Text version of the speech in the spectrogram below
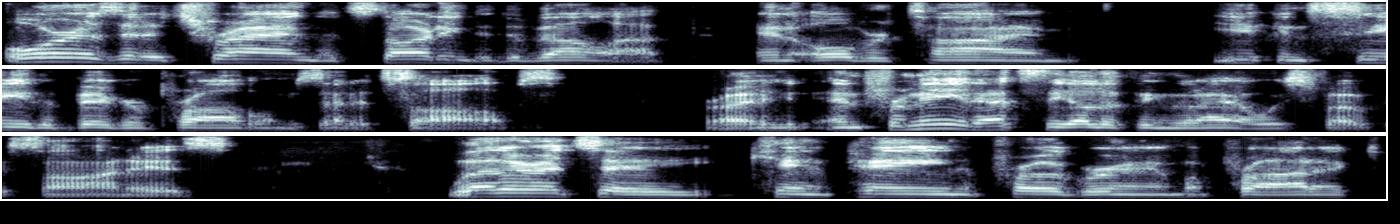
Or is it a trend that's starting to develop and over time, you can see the bigger problems that it solves, right? And for me, that's the other thing that I always focus on is whether it's a campaign, a program, a product,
